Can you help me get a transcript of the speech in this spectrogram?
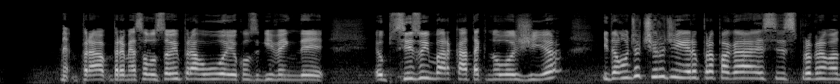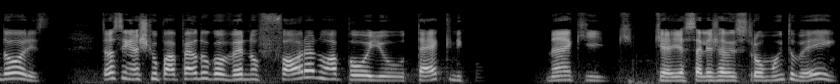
né, para minha solução ir para a rua e eu conseguir vender, eu preciso embarcar tecnologia e da onde eu tiro dinheiro para pagar esses programadores? Então, assim, acho que o papel do governo, fora no apoio técnico, né, que, que, que a Célia já ilustrou muito bem,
